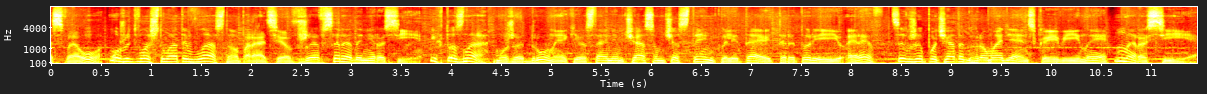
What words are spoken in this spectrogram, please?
СВО, можуть влаштувати власну операцію вже всередині Росії. І хто зна, може дрони, які останнім часом частенько літають територією РФ, це вже початок громадянської війни на Росії.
